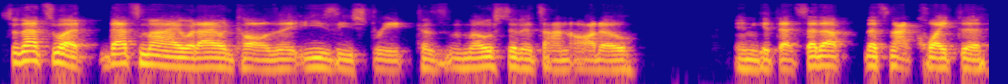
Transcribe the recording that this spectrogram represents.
So that's what that's my what i would call the easy street because most of it's on auto and get that set up. That's not quite the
